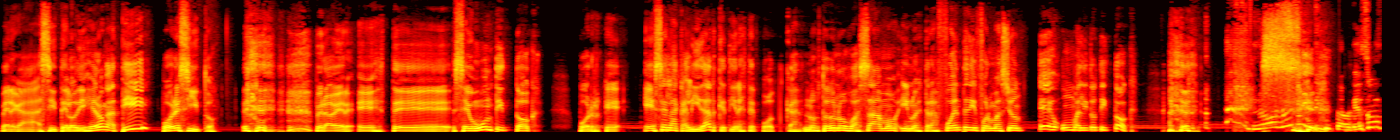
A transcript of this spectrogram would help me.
Verga, si te lo dijeron a ti, pobrecito. Pero a ver, este, según un TikTok, porque esa es la calidad que tiene este podcast. Nosotros nos basamos y nuestra fuente de información es un maldito TikTok. No, no es un TikTok, es un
